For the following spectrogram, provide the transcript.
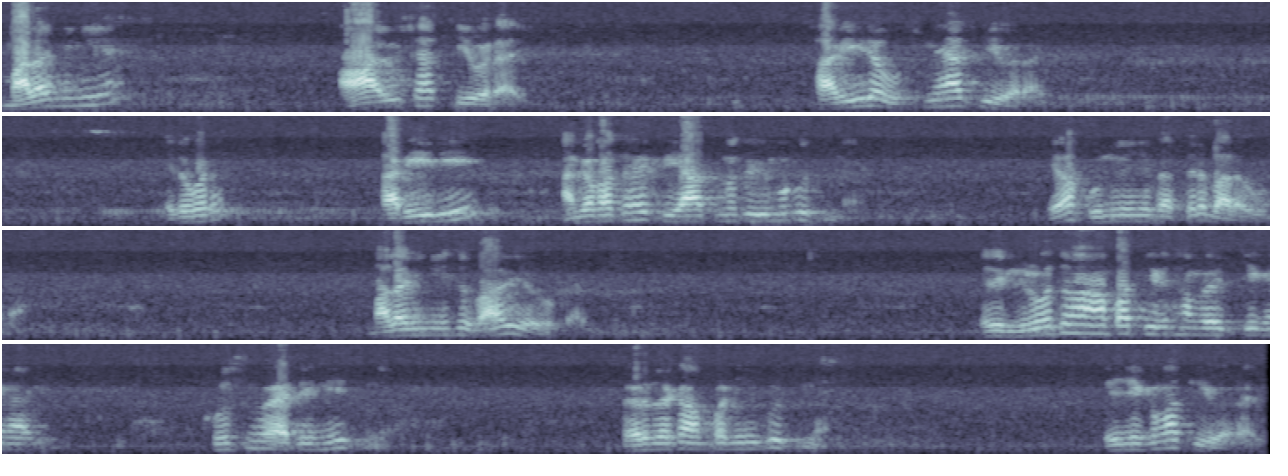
මලමිනිය ආයුෂත් ඉවරයි. ශරීර උෂ්ණයත් ඉවරයි. එතකොට ශරීරයේ අංගපතේ ක්‍රියාත්මක වීමකුත් නැහැ. ඒවා කුණු වෙන පැත්තට බර වුණා. මලමිනිය ස්වභාවය ඒකයි. ඒ නිරෝධමාපත්තියට සම්බන්ධ වෙච්ච කෙනාගේ හුස්ම වැටෙන්නේ නැහැ. හෘද කම්පනියකුත් නැහැ. ඒ දෙකමත් ඉවරයි.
